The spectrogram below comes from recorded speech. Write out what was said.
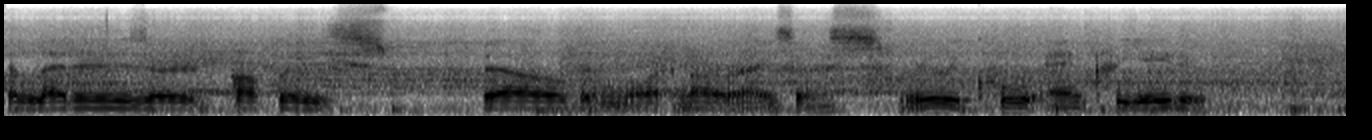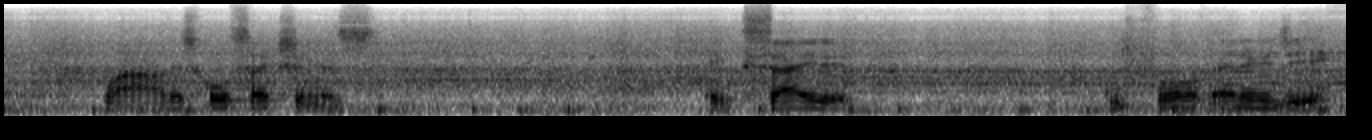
the letters are properly spelled and whatnot, right? So it's really cool and creative. Wow, this whole section is excited and full of energy.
